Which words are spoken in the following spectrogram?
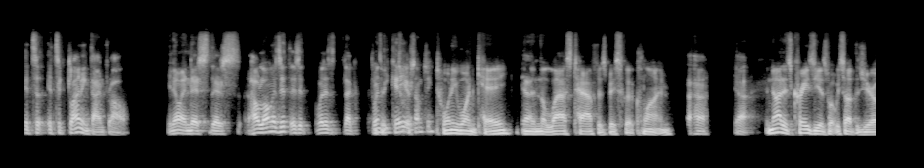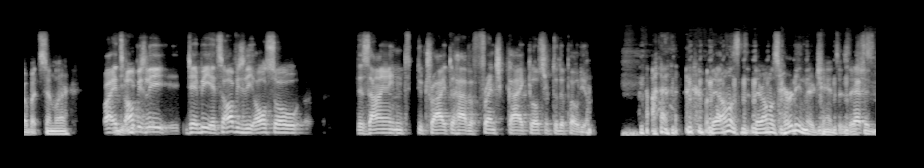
it's a it's a climbing time trial, you know. And there's there's how long is it? Is it what is it, like twenty k or something? Twenty one k, and then the last half is basically a climb. Uh huh. Yeah. Not as crazy as what we saw at the Giro, but similar. Right. It's obviously JB. It's obviously also designed to try to have a French guy closer to the podium. well, they're almost they're almost hurting their chances. They That's, should.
